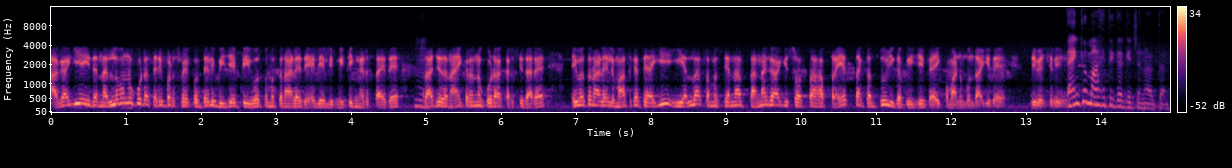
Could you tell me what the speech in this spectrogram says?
ಹಾಗಾಗಿಯೇ ಇದನ್ನೆಲ್ಲವನ್ನೂ ಕೂಡ ಸರಿಪಡಿಸಬೇಕು ಅಂತ ಹೇಳಿ ಬಿಜೆಪಿ ಇವತ್ತು ಮತ್ತು ನಾಳೆ ದೆಹಲಿಯಲ್ಲಿ ಮೀಟಿಂಗ್ ನಡೆಸ್ತಾ ಇದೆ. ರಾಜ್ಯದ ನಾಯಕರನ್ನು ಕೂಡ ಕರೆಸಿದ್ದಾರೆ. ಇವತ್ತು ನಾಳೆಯಲ್ಲಿ ಮಾತುಕತೆಯಾಗಿ ಈ ಎಲ್ಲಾ ಸಮಸ್ಯೆಯನ್ನ ತಣ್ಣಗಾಗಿಸುವಂತಹ ಪ್ರಯತ್ನಕ್ಕಂತೂ ಈಗ ಬಿಜೆಪಿ ಹೈಕಮಾಂಡ್ ಮುಂದಾಗಿದೆ. ದಿವ್ಯಶ್ರೀ. ಥ್ಯಾಂಕ್ ಯು ಮಾಹಿತಿಗಾಗಿ ಜನಾರ್ದನ್.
